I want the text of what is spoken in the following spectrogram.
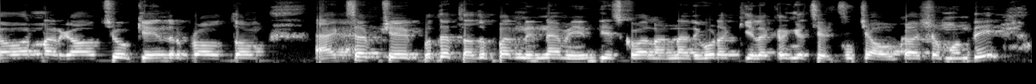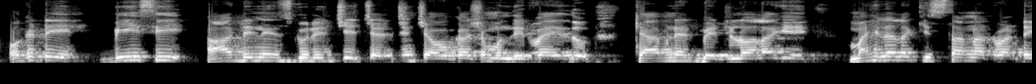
గవర్నర్ కావచ్చు కేంద్ర ప్రభుత్వం యాక్సెప్ట్ చేయకపోతే తదుపరి నిర్ణయం ఏం తీసుకోవాలన్నది కూడా కీలకంగా చర్చించే అవకాశం ఉంది. ఒకటి బీసీ ఆర్డినెన్స్ గురించి చర్చించే అవకాశం ఉంది. ఇరవై ఐదు కేబినెట్ భేటీలో. అలాగే మహిళలకు ఇస్తున్నటువంటి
